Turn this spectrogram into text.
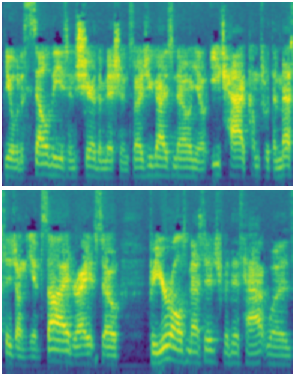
be able to sell these and share the mission. So as you guys know, you know, each hat comes with a message on the inside, right? So for your all's message for this hat was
